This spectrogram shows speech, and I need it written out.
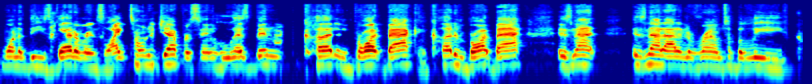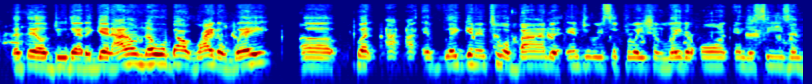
one of these veterans like Tony Jefferson, who has been cut and brought back and cut and brought back, is not is not out of the realm to believe that they'll do that again. I don't know about right away, uh, but I, I, if they get into a bind or injury situation later on in the season,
